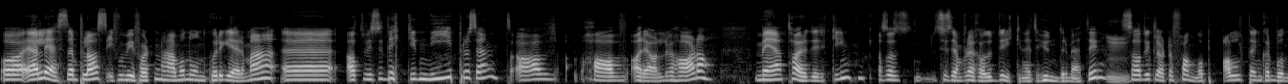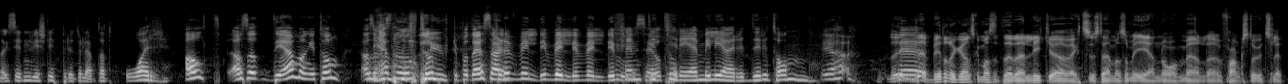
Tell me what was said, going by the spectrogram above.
Og jeg leste en plass i forbifarten, her må noen korrigere meg, eh, at hvis vi dekker 9% av havarealet vi har da, med taredyrking, altså systemet for det kan du dyrke ned til 100 meter, Mm. så hadde vi klart å fange opp alt den karbondioksiden vi slipper ut i løpet av et år. Alt. Altså, det er mange tonn. Altså, er hvis mange noen ton. lurte på det, så er det veldig, veldig veldig mye CO2. 53 milliarder tonn. Ja. Det, det bidrar ganske masse til det likevektsystemet som er nå, med fangst og utslipp.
